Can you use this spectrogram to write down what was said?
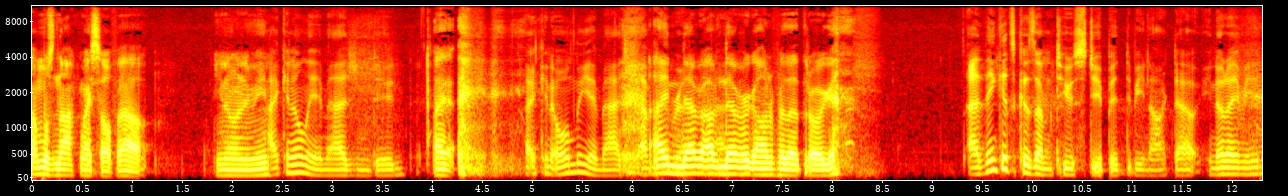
I almost knocked myself out. You know what I mean? I can only imagine, dude. I I can only imagine. I've I never, I've never gone for that throw again. I think it's because I'm too stupid to be knocked out. You know what I mean?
